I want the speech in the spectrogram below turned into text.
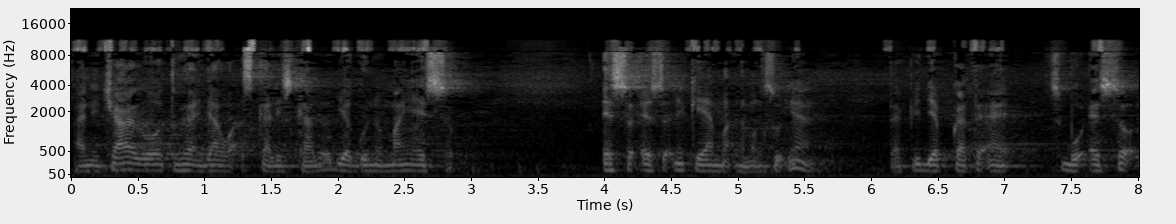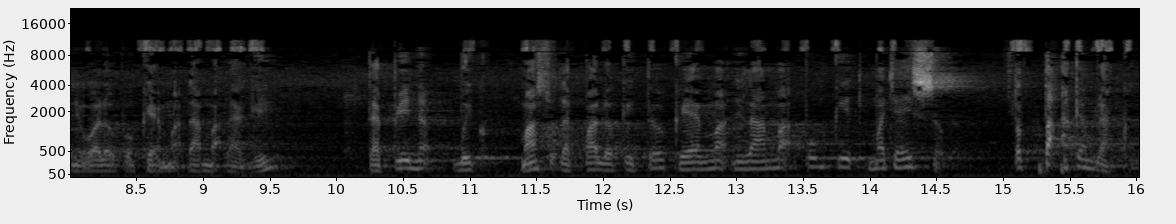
Ini cara Tuhan jawab sekali-sekala dia guna maya esok esok-esok ni kiamat lah maksudnya. Tapi dia berkata eh, sebut esok ni walaupun kiamat lambat lagi tapi nak masuk dalam kepala kita kiamat ni lambat pun kita, macam esok. Tetap akan berlaku.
